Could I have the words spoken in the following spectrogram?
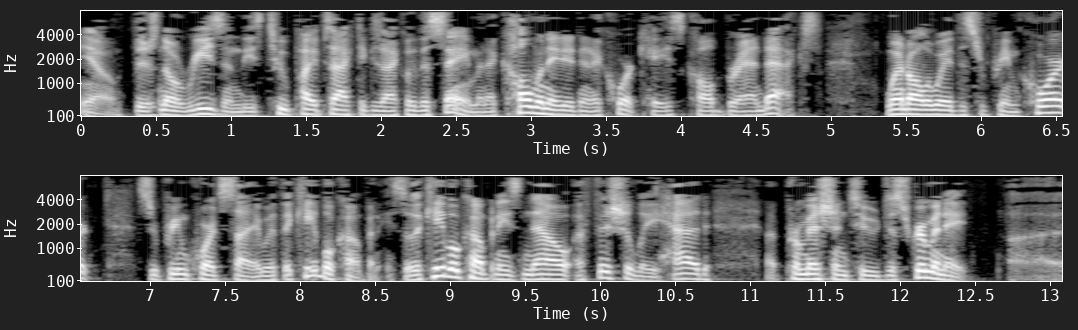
you know, there's no reason these two pipes act exactly the same. And it culminated in a court case called Brand X went all the way to the Supreme Court. Supreme Court sided with the cable companies. So the cable companies now officially had uh, permission to discriminate uh,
